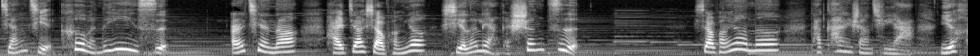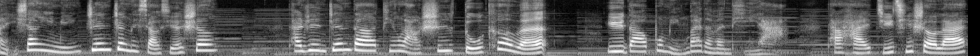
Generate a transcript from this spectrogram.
讲解课文的意思，而且呢，还教小朋友写了两个生字。小朋友呢，他看上去呀，也很像一名真正的小学生。他认真的听老师读课文，遇到不明白的问题呀，他还举起手来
